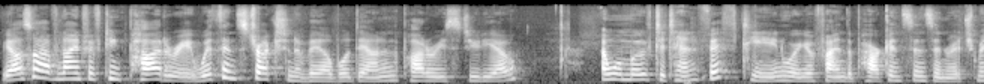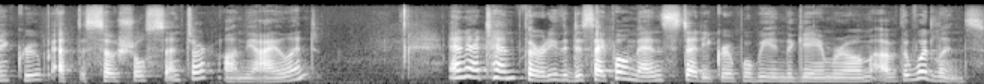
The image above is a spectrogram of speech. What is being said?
We also have 9.15 pottery with instruction available down in the pottery studio. And we'll move to 1015 where you'll find the Parkinson's Enrichment Group at the Social Center on the island. And at 1030, the Disciple Men's Study Group will be in the game room of the Woodlands.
